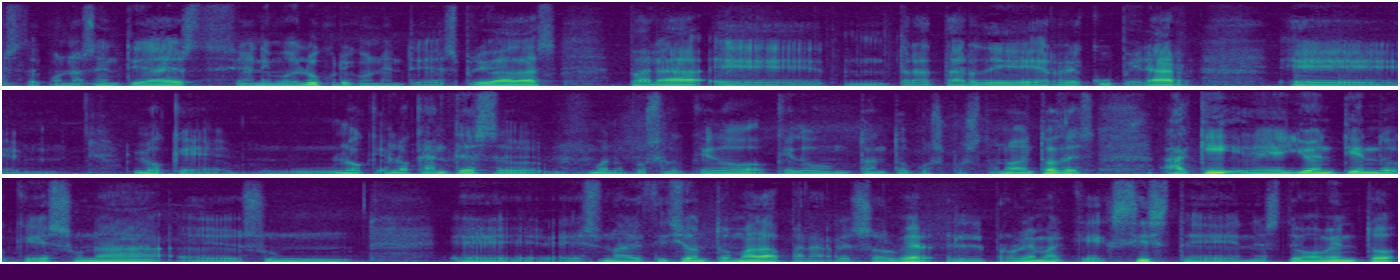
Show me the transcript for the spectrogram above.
este, con, las entidades sin ánimo de lucro y con entidades privadas para eh, tratar de recuperar lo que lo que lo que antes bueno pues quedó quedó un tanto pospuesto no entonces aquí yo entiendo que es una es un eh, es una decisión tomada para resolver el problema que existe en este momento,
